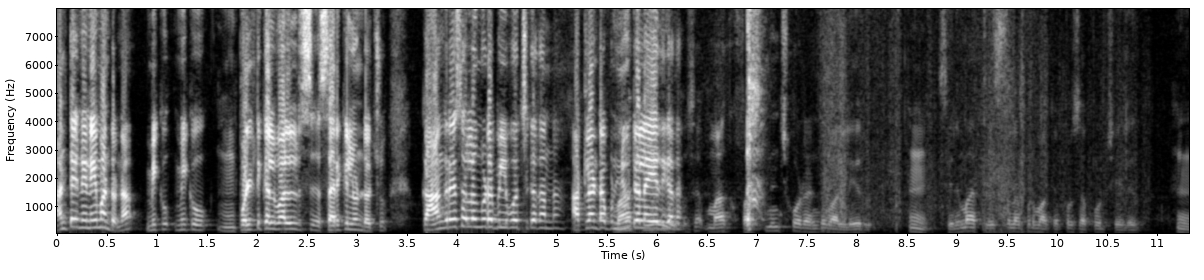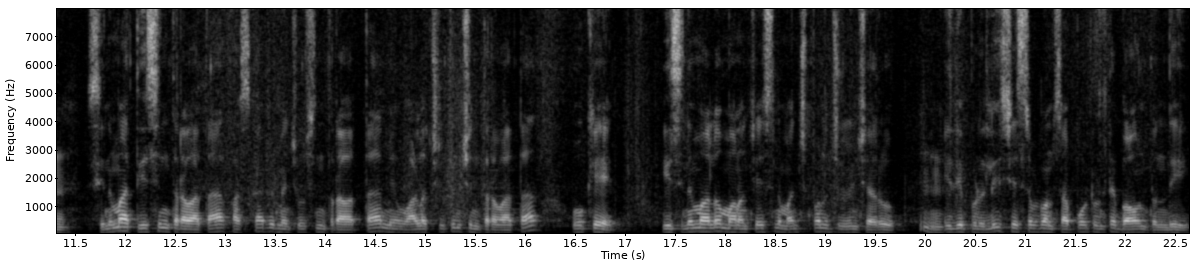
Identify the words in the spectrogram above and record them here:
అంటే నేనేమంటున్నా మీకు మీకు పొలిటికల్ వాళ్ళు సర్కిల్ ఉండొచ్చు. కాంగ్రెస్ వాళ్ళని కూడా పిలవచ్చు కదన్న? అట్లాంటప్పుడు న్యూట్రల్ అయ్యేది కదా. మాకు- ఫస్ట్ నుంచి కూడా అంటే వాళ్ళు లేరు. సినిమా తీస్తున్నప్పుడు మాకు ఎప్పుడు సపోర్ట్ చేయలేదు. సినిమా తీసిన తర్వాత ఫస్ట్ కాపీ మేము చూసిన తర్వాత మేము వాళ్ళకి చూపించిన తర్వాత ఓకే ఈ సినిమాలో మనం చేసిన మంచి పనులు చూపించారు. ఇది ఇప్పుడు రిలీజ్ చేసినప్పుడు మన సపోర్ట్ ఉంటే బాగుంటుంది.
